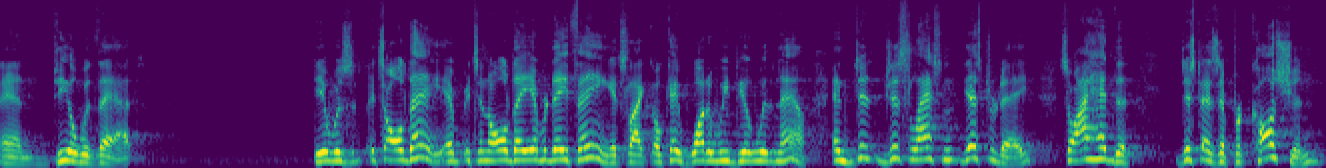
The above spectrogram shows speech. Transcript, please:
and deal with that it was it's all day it's an all day everyday thing. It's like okay what do we deal with now? And just, just last yesterday so i had to just as a precaution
